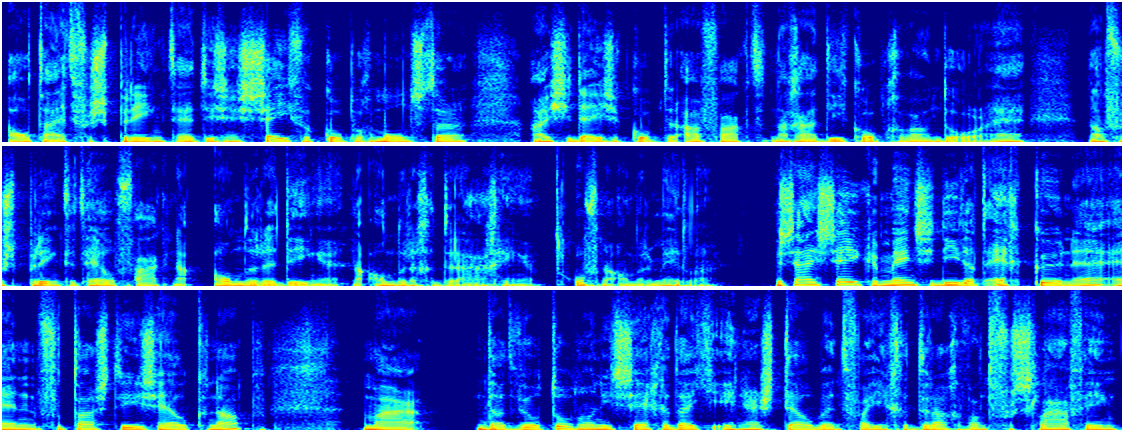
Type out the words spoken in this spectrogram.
altijd verspringt. Het is een zevenkoppig monster. Als je deze kop eraf hakt, dan gaat die kop gewoon door. Dan verspringt het heel vaak naar andere dingen, naar andere gedragingen of naar andere middelen. Er zijn zeker mensen die dat echt kunnen en fantastisch, heel knap. Maar dat wil toch nog niet zeggen dat je in herstel bent van je gedrag. Want verslaving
